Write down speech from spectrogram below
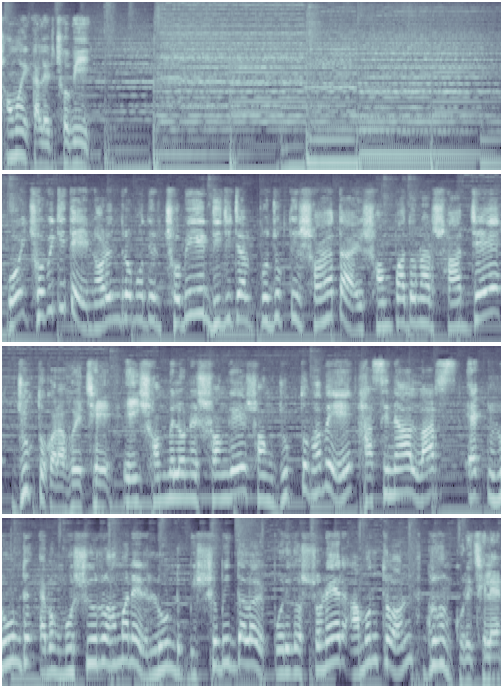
সময়কালের ছবি। ওই ছবিটিতে নরেন্দ্র মোদীর ছবি ডিজিটাল প্রযুক্তির সহায়তায় সম্পাদনার সাহায্যে যুক্ত করা হয়েছে। এই সম্মেলনের সঙ্গে সংযুক্তভাবে হাসিনা, লার্স এক লুন্ড এবং মশিউর রহমানের লুন্ড বিশ্ববিদ্যালয় পরিদর্শনের আমন্ত্রণ গ্রহণ করেছিলেন,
